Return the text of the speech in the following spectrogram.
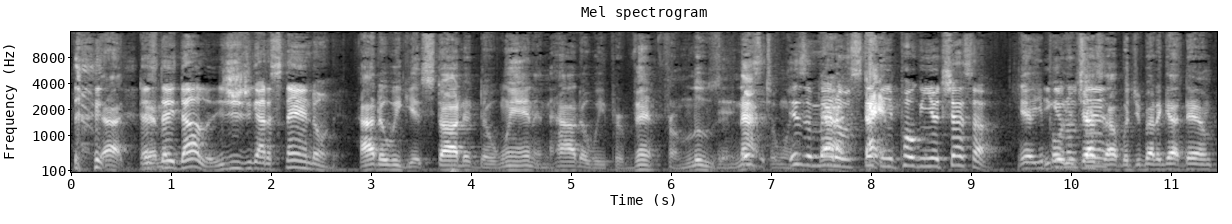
That's their dollar. You just got to stand on it. How do we get started to win, and how do we prevent from losing not it's, to win? It's a matter God of sticking, damn. poking your chest out. Yeah, you, get pull your chest saying? out, but you better goddamn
